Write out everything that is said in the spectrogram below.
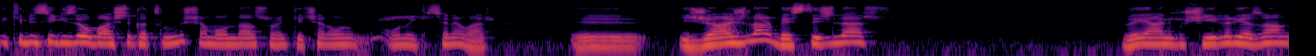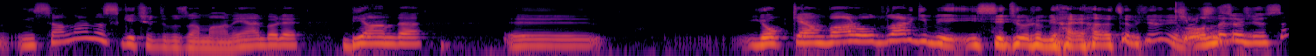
2008'de o başlık atılmış ama ondan sonra geçen 10, 12 sene var. Ee, icracılar, besteciler ve yani bu şiirleri yazan insanlar nasıl geçirdi bu zamanı? Yani böyle bir anda e, yokken var oldular gibi hissediyorum yani anlatabiliyor muyum? Kim için Onları- söylüyorsun?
